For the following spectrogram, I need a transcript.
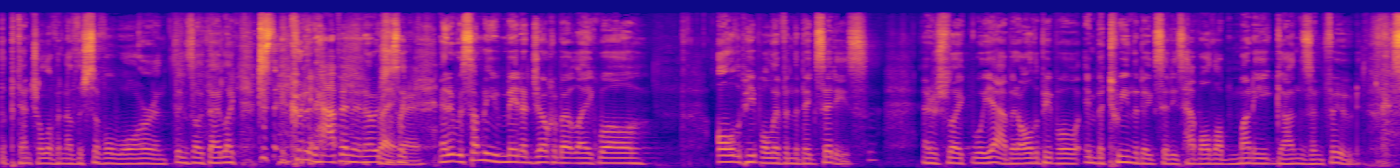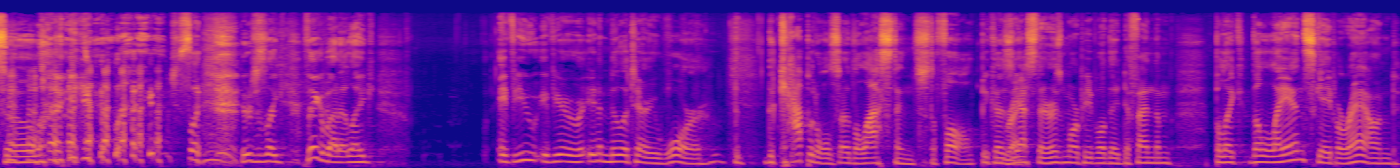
the potential of another civil war and things like that. Like, just it couldn't happen, and it was Right, just like, right. and it was somebody who made a joke about like, well, all the people live in the big cities. And it's like, well, yeah, but all the people in between the big cities have all the money, guns, and food. So, like, like, just like it was just like, think about it. Like, if you if you're in a military war, the, the capitals are the last things to fall because Right. yes, there is more people. They defend them, but like the landscape around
